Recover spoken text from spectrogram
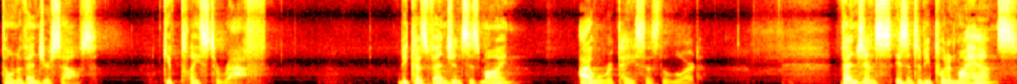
don't avenge yourselves, give place to wrath. Because vengeance is mine, I will repay, says the Lord. Vengeance isn't to be put in my hands.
